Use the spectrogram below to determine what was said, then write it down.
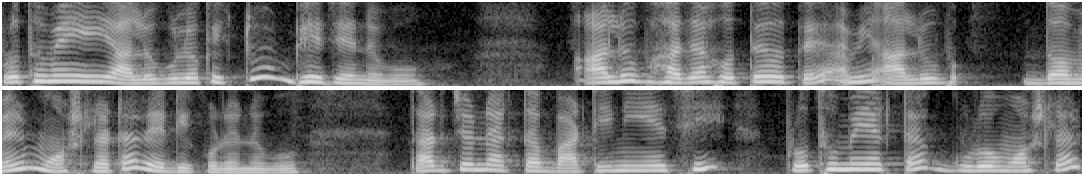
প্রথমে এই আলুগুলোকে একটু ভেজে নেব। আলু ভাজা হতে হতে আমি আলু দমের মশলাটা রেডি করে নেব। তার জন্য একটা বাটি নিয়েছি। প্রথমে একটা গুঁড়ো মশলার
